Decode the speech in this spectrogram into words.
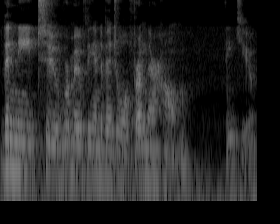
the need to remove the individual from their home. Thank you.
